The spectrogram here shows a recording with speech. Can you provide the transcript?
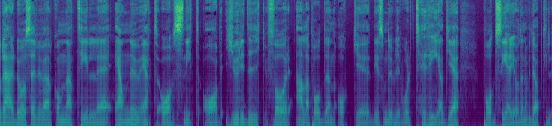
Sådär, då säger vi välkomna till eh, ännu ett avsnitt av Juridik för alla-podden och eh, det som nu blir vår tredje poddserie och den har vi döpt till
